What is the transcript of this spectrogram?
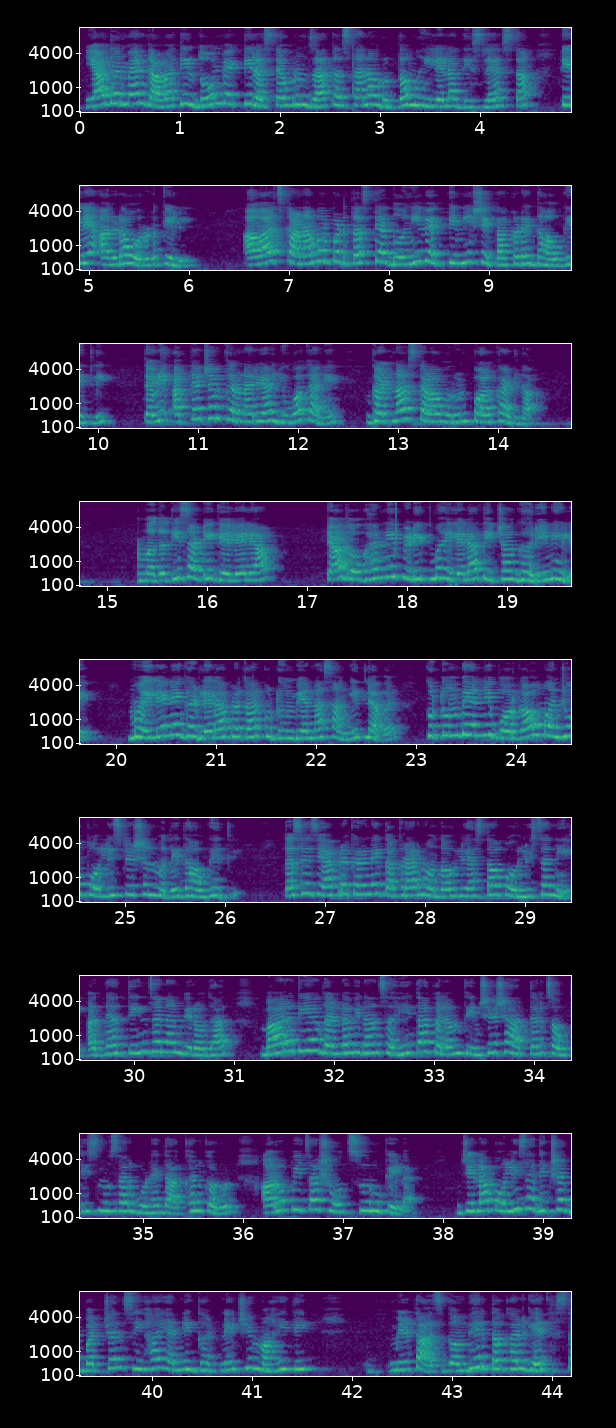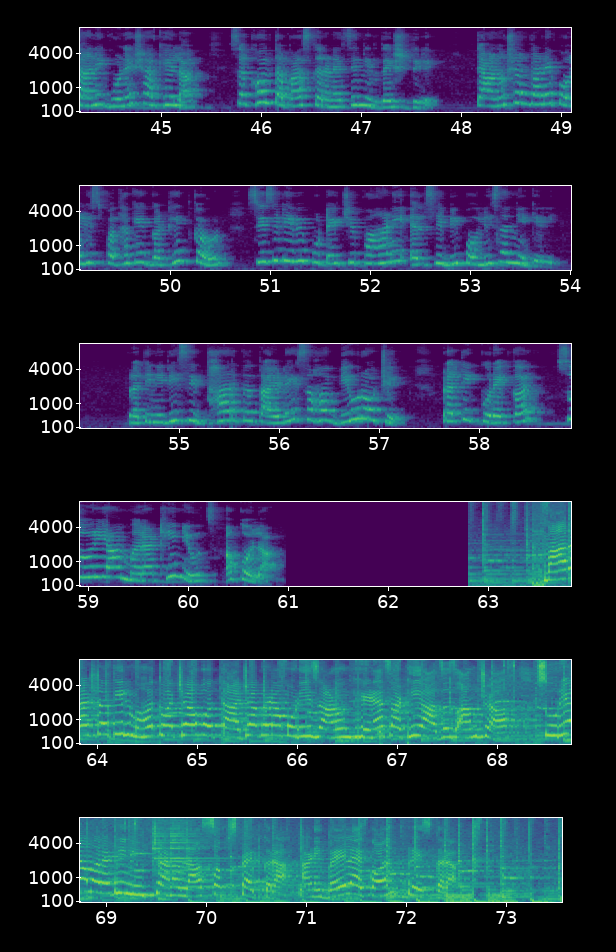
या दरम्यान गावातील दोन व्यक्ती रस्त्यावरून जात असताना वृद्ध महिलेला दिसले असता तिने आरडाओरड केली. आवाज कानावर पडताच त्या दोन्ही व्यक्तींनी शेताकडे धाव घेतली. त्यावेळी अत्याचार करणाऱ्या युवकाने घटनास्थळावरून पळ काढला. मदतीसाठी गेलेल्या त्या दोघांनी पीडित महिलेला तिच्या घरी नेले. महिलेने घडलेला प्रकार कुटुंबियांना सांगितल्यावर कुटुंबियांनी बोरगाव मंजू पोलीस स्टेशनमध्ये धाव घेतली. तसेच या प्रकरणी तक्रार नोंदवली असता पोलिसांनी अज्ञात तीन जणांविरोधात भारतीय दंडविधान संहिता कलम तीनशे शहात्तर चौतीसनुसार गुन्हे दाखल करून आरोपीचा शोध सुरू केला जिल्हा पोलीस अधीक्षक बच्चन सिंह यांनी घटनेची माहिती मिळताच गंभीर दखल घेत स्थानिक गुन्हे शाखेला सखोल तपास करण्याचे निर्देश दिले. त्या अनुषंगाने पोलीस पथके गठीत करून सीसीटीव्ही फुटेजची पाहणी एलसीबी पोलिसांनी केली. प्रतिनिधी Siddharth तायडेसह bureau chief Pratik Kurekar Surya Marathi news Akola. महाराष्ट्रातील महत्त्वाच्या व ताज्या घडामोडी जाणून घेण्यासाठी आजच आमच्या सूर्या मराठी न्यूज चॅनलला सबस्क्राईब करा आणि बेल आयकॉन प्रेस करा.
